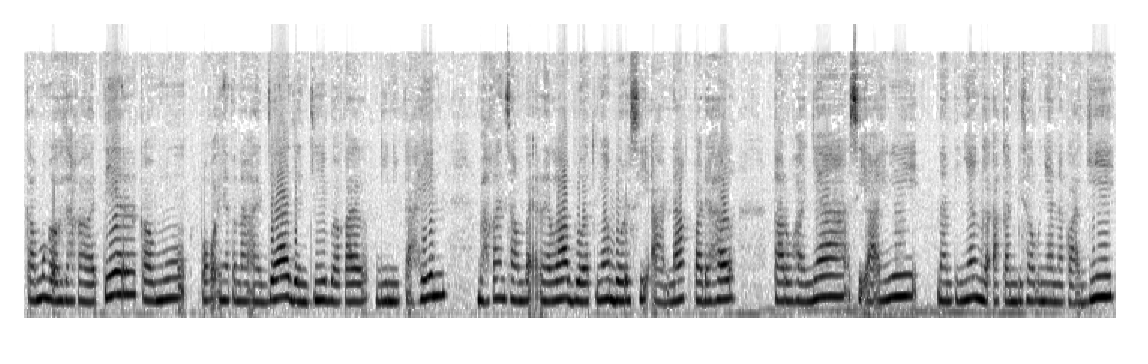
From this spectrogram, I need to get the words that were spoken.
kamu gak usah khawatir, kamu pokoknya tenang aja, janji bakal dinikahin, bahkan sampai rela buat ngabor si anak, padahal taruhannya si A ini nantinya nggak akan bisa punya anak lagi,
